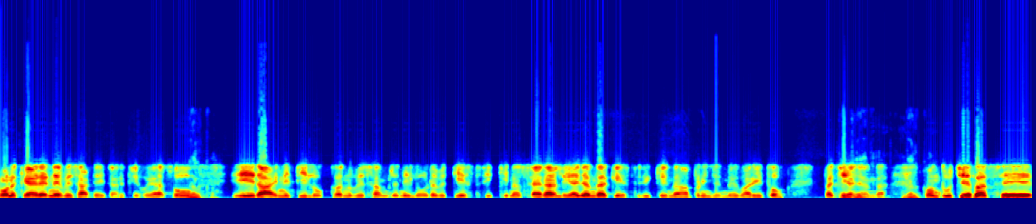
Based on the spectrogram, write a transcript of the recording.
ਹੁਣ ਕਹਿ ਰਹੇ ਨੇ ਵੀ ਸਾਡੇ ਕਰਕੇ ਹੋਇਆ। ਸੋ ਇਹ ਰਾਜਨੀਤੀ ਲੋਕਾਂ ਨੂੰ ਵੀ ਸਮਝਣ ਦੀ ਲੋੜ ਹੈ ਵੀ ਕਿਸ ਤਰੀਕੇ ਨਾਲ ਸਹਿਰਾ ਲਿਆ ਜਾਂਦਾ ਕਿਸ ਤਰੀਕੇ ਨਾਲ ਆਪਣੀ ਜ਼ਿੰਮੇਵਾਰੀ ਤੋਂ ਭੱਜਿਆ ਜਾਂਦਾ। ਹੁਣ ਦੂਜੇ ਪਾਸੇ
